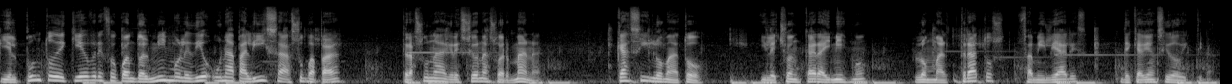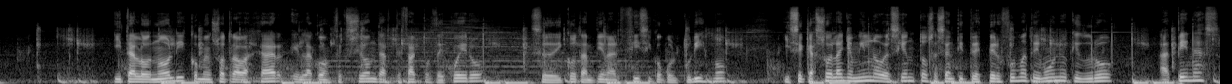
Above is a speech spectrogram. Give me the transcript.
Y el punto de quiebre fue cuando él mismo le dio una paliza a su papá tras una agresión a su hermana. Casi lo mató y le echó en cara ahí mismo los maltratos familiares de que habían sido víctimas. Italo Noli comenzó a trabajar en la confección de artefactos de cuero, se dedicó también al físico-culturismo y se casó el año 1963, pero fue un matrimonio que duró apenas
